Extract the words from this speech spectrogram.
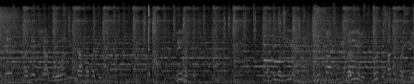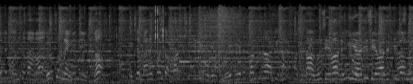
ਇੱਥੇ ਲੱਗੇਗੀ ਜਾਂ ਗੁਰੂਆਂ ਦੀ ਜਾਂ ਬਾਬਾ ਦੀ। ਨਹੀਂ ਲੱਗੇ ਸਾਡੀ ਮਰਜ਼ੀ ਹੈ ਹੈ। ਬਿਲਕੁਲ ਸਾਡੀ ਮਰਜ਼ੀ ਇਹ ਹੈ ਤੇ ਪੰਥ ਦਾ ਵਾ। ਬਿਲਕੁਲ ਨਹੀਂ। ਨਾ ਇੱਥੇ ਮੈਨੇਜਮੈਂਟ ਦਾ ਪੰਥ ਦੀ ਨਹੀਂ ਹੋ ਗਿਆ? ਇਹ ਤੇ ਪੰਥ ਦਾ ਅਸੀਂ ਸਾਰੇ ਪੰਥ ਦਾ। ਤੁਹਾਨੂੰ ਸੇਵਾ ਦਿੱਤੀ ਆ ਜੀ ਸੇਵਾ ਦਿੱਤੀ ਤੁਹਾਨੂੰ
